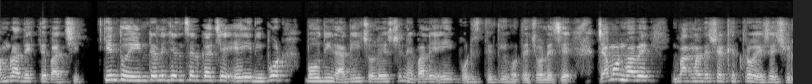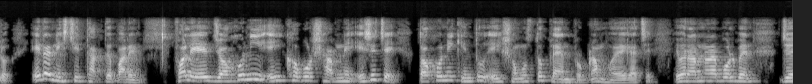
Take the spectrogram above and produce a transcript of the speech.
আমরা দেখতে পাচ্ছি। কিন্তু ইন্টেলিজেন্সের কাছে এই রিপোর্ট বহুদিন আগেই চলে এসেছে, নেপালে এই পরিস্থিতি হতে চলেছে। যেমন ভাবে বাংলাদেশের ক্ষেত্রেও এসেছিল, এটা নিশ্চিত থাকতে পারেন। ফলে যখনই এই খবর সামনে এসেছে, তখনই কিন্তু এই সমস্ত প্ল্যান প্রোগ্রাম হয়ে গেছে। এবার আপনারা বলবেন যে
